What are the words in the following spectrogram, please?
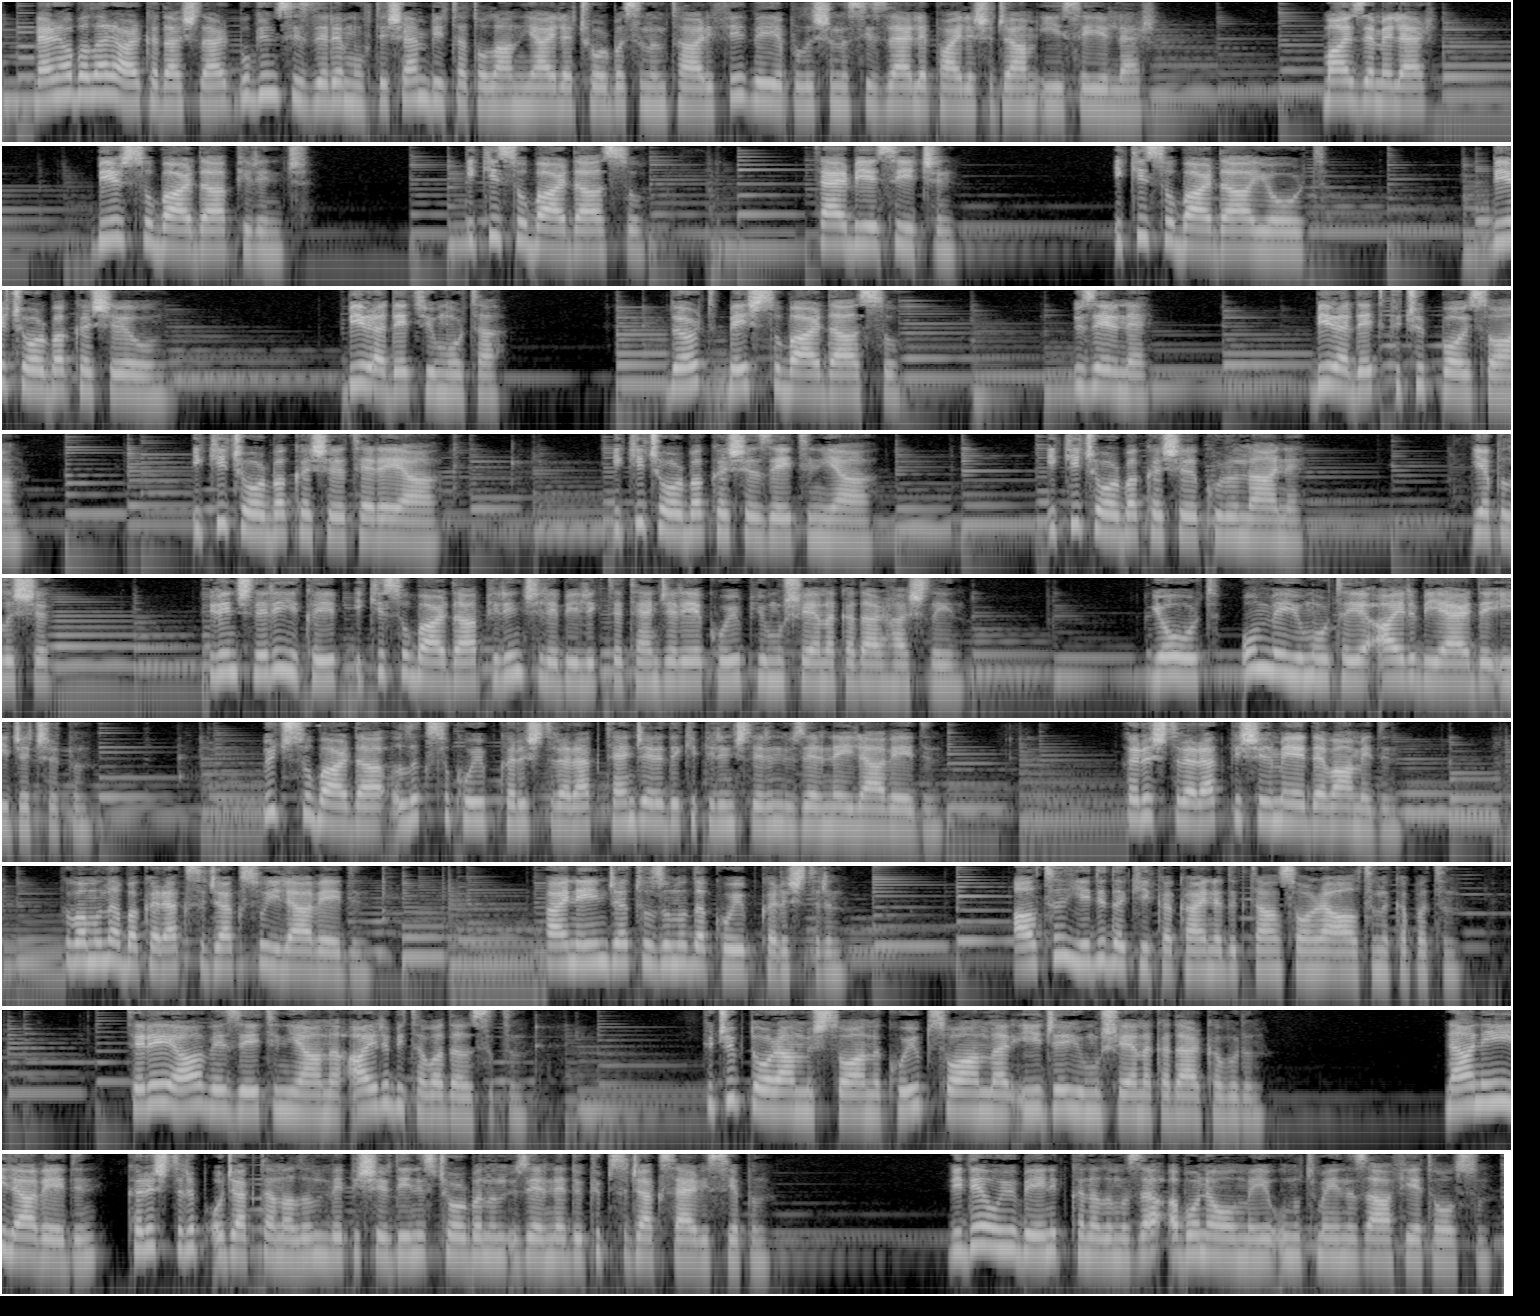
Merhabalar arkadaşlar. Bugün sizlere muhteşem bir tat olan yayla çorbasının tarifi ve yapılışını sizlerle paylaşacağım. İyi seyirler. Malzemeler 1 su bardağı pirinç 2 su bardağı su Terbiyesi için 2 su bardağı yoğurt 1 çorba kaşığı un 1 adet yumurta 4-5 su bardağı su. Üzerine 1 adet küçük boy soğan. 2 çorba kaşığı tereyağı. 2 çorba kaşığı zeytinyağı. 2 çorba kaşığı kuru nane. Yapılışı. Pirinçleri yıkayıp 2 su bardağı pirinç ile birlikte tencereye koyup yumuşayana kadar haşlayın. Yoğurt, un ve yumurtayı ayrı bir yerde iyice çırpın. 3 su bardağı ılık su koyup karıştırarak tenceredeki pirinçlerin üzerine ilave edin. Karıştırarak pişirmeye devam edin. Kıvamına bakarak sıcak su ilave edin. Kaynayınca tuzunu da koyup karıştırın. 6-7 dakika kaynadıktan sonra altını kapatın. Tereyağı ve zeytinyağını ayrı bir tavada ısıtın. Küçük doğranmış soğanı koyup soğanlar iyice yumuşayana kadar kavurun. Naneyi ilave edin, karıştırıp ocaktan alın ve pişirdiğiniz çorbanın üzerine döküp sıcak servis yapın. Videoyu beğenip kanalımıza abone olmayı unutmayınız afiyet olsun.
